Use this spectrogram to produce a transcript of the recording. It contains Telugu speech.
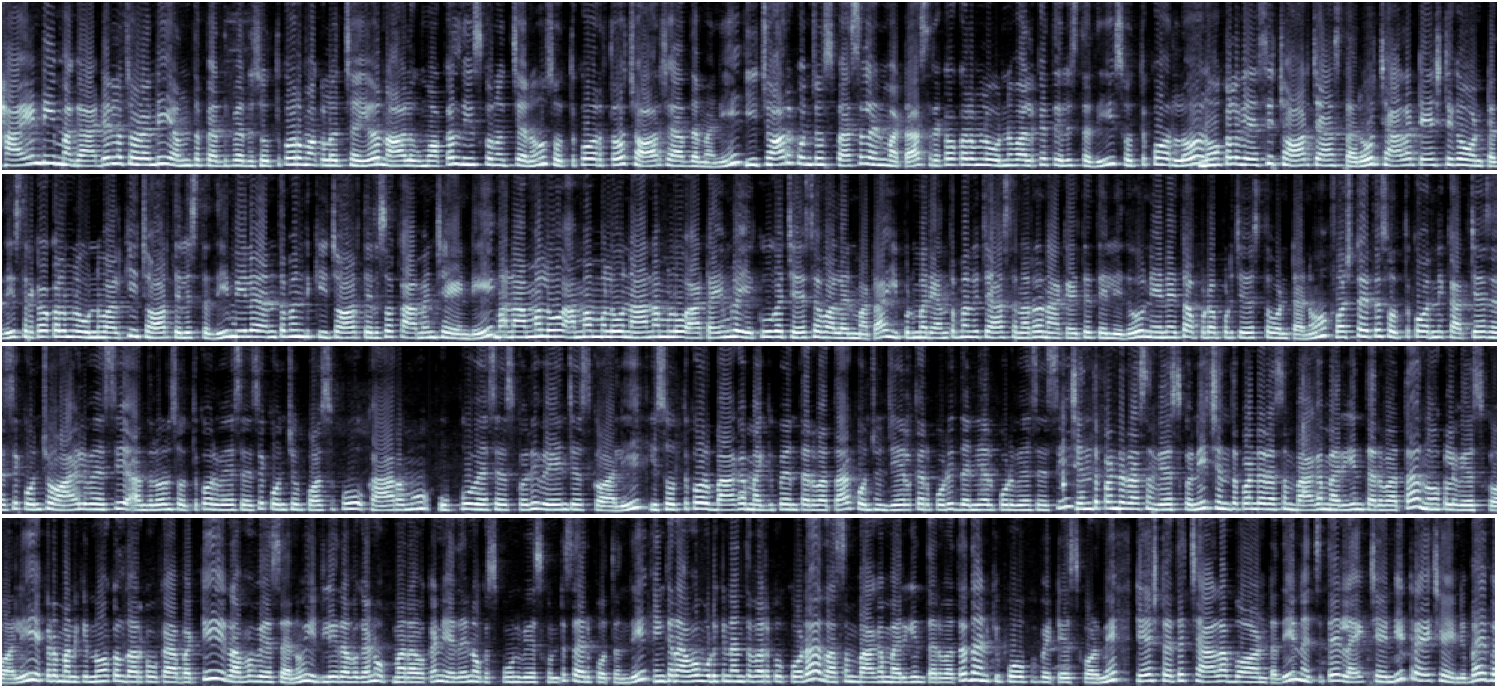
హాయ్ అండి మా గార్డెన్లో చూడండి ఎంత పెద్ద పెద్ద సొత్తుకూర మొక్కలు వచ్చాయో. నాలుగు మొక్కలు తీసుకొని వచ్చాను. సొత్తుకూరతో చారు చేద్దామని. ఈ చారు కొంచెం స్పెషల్ అన్నమాట. శ్రీకాకుళంలో ఉన్న వాళ్ళకే తెలుస్తుంది. సొత్తుకూరలో నూకలు వేసి చారు చేస్తారు. చాలా టేస్టీగా ఉంటది. శ్రీకాకుళంలో ఉన్న వాళ్ళకి ఈ చారు తెలుస్తుంది. మీలో ఎంతమందికి ఈ చారు తెలుసో కామెంట్ చేయండి. మన అమ్మలు అమ్మమ్మలు నానమ్మలు ఆ టైంలో ఎక్కువగా చేసేవాళ్ళు అనమాట ఇప్పుడు మరి ఎంతమంది చేస్తున్నారో నాకైతే తెలియదు నేనైతే అప్పుడప్పుడు చేస్తూ ఉంటాను. ఫస్ట్ అయితే సొత్తుకూరని కట్ వేసేసి కొంచెం ఆయిల్ వేసి అందులో సొత్తుకూర వేసేసి కొంచెం పసుపు కారము ఉప్పు వేసేసుకొని వేయించేసుకోవాలి. ఈ సొత్తుకూర బాగా మగ్గిపోయిన తర్వాత కొంచెం జీలకర్ర పొడి ధనియాల పొడి వేసేసి చింతపండు రసం వేసుకొని చింతపండు రసం బాగా మరిగిన తర్వాత నూకలు వేసుకోవాలి. ఇక్కడ మనకి నూకలు దొరకవు కాబట్టి రవ్వ వేసాను ఇడ్లీ రవ్వ కానీ ఉప్మా రవ్వ కానీ ఏదైనా ఒక స్పూన్ వేసుకుంటే సరిపోతుంది. ఇంకా రవ్వ ఉడికినంత వరకు కూడా రసం బాగా మరిగిన తర్వాత దానికి పోపు పెట్టేసుకోవడమే. టేస్ట్ అయితే చాలా బాగుంటది. నచ్చితే లైక్ చేయండి ట్రై చేయండి. Bye bye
